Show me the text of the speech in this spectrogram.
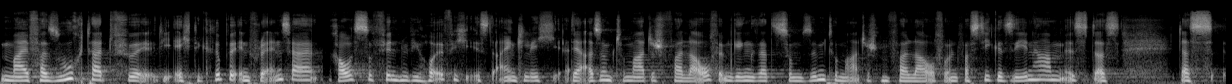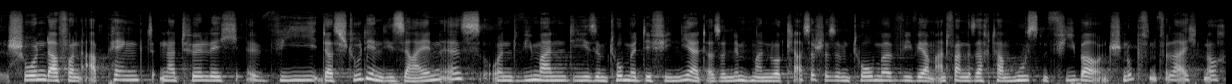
mal versucht hat, für die echte Grippe, Influenza rauszufinden, wie häufig ist eigentlich der asymptomatische Verlauf im Gegensatz zum symptomatischen Verlauf. Und was die gesehen haben, ist, dass das schon davon abhängt natürlich, wie das Studiendesign ist und wie man die Symptome definiert. Also nimmt man nur klassische Symptome, wie wir am Anfang gesagt haben, Husten, Fieber und Schnupfen vielleicht noch,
